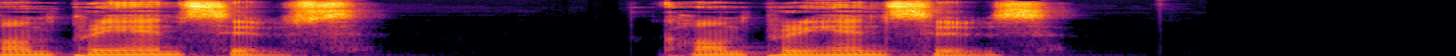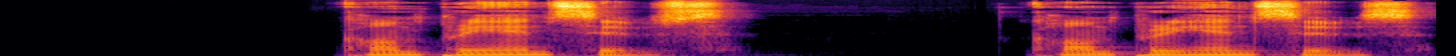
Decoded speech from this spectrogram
comprehensives. Comprehensives. Comprehensives. Comprehensives.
